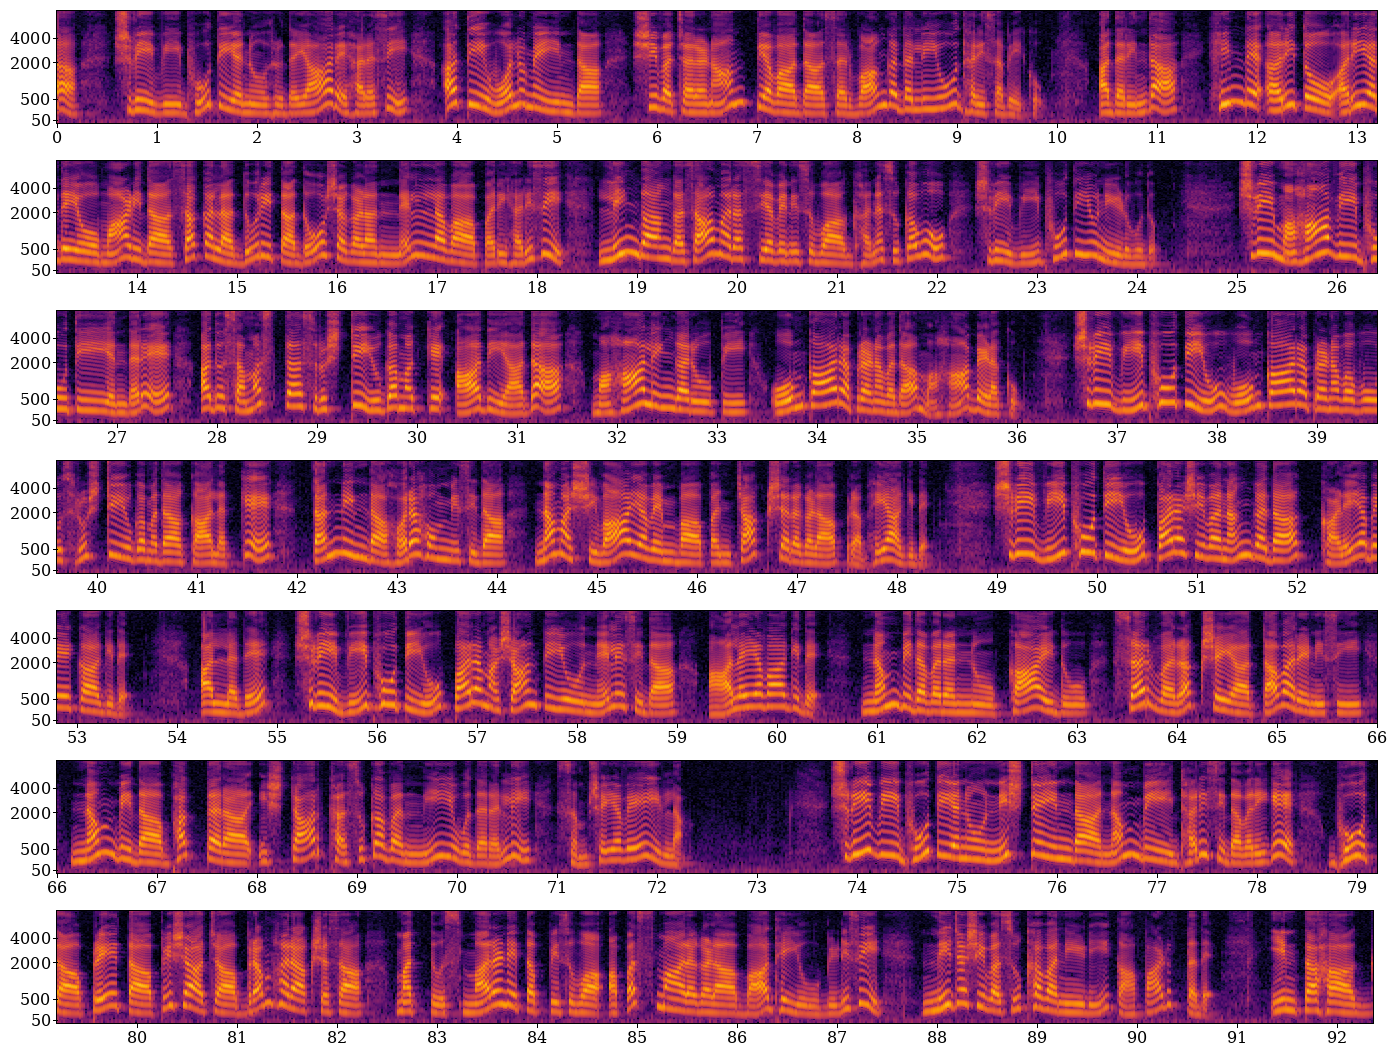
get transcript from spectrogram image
ಶ್ರೀ ವಿಭೂತಿಯನ್ನು ಹೃದಯಾರೆ ಹರಸಿ ಅತಿ ಒಲುಮೆಯಿಂದ ಶಿವಚರಣಾಂತ್ಯವಾದ ಸರ್ವಾಂಗದಲ್ಲಿಯೂ ಧರಿಸಬೇಕು. ಅದರಿಂದ ಹಿಂದೆ ಅರಿತೋ ಅರಿಯದೆಯೋ ಮಾಡಿದ ಸಕಲ ದುರಿತ ದೋಷಗಳನ್ನೆಲ್ಲವ ಪರಿಹರಿಸಿ ಲಿಂಗಾಂಗ ಸಾಮರಸ್ಯವೆನಿಸುವ ಘನಸುಖವು ಶ್ರೀ ವಿಭೂತಿಯು ನೀಡುವುದು. ಶ್ರೀ ಮಹಾವಿಭೂತಿ ಎಂದರೆ ಅದು ಸಮಸ್ತ ಸೃಷ್ಟಿಯುಗಮಕ್ಕೆ ಆದಿಯಾದ ಮಹಾಲಿಂಗರೂಪಿ ಓಂಕಾರ ಪ್ರಣವದ ಮಹಾಬೆಳಕು. ಶ್ರೀ ವಿಭೂತಿಯು ಓಂಕಾರ ಪ್ರಣವವು ಸೃಷ್ಟಿಯುಗಮದ ಕಾಲಕ್ಕೆ ತನ್ನಿಂದ ಹೊರಹೊಮ್ಮಿಸಿದ ನಮ ಶಿವಾಯವೆಂಬ ಪಂಚಾಕ್ಷರಗಳ ಪ್ರಭೆಯಾಗಿದೆ. ಶ್ರೀ ವಿಭೂತಿಯು ಪರಶಿವನಂಗದ ಕಳೆಯಬೇಕಾಗಿದೆ. ಅಲ್ಲದೆ ಶ್ರೀ ವಿಭೂತಿಯು ಪರಮಶಾಂತಿಯು ನೆಲೆಸಿದ ಆಲಯವಾಗಿದೆ. ನಂಬಿದವರನ್ನು ಕಾಯ್ದು ಸರ್ವರಕ್ಷೆಯ ತವರೆನಿಸಿ ನಂಬಿದ ಭಕ್ತರ ಇಷ್ಟಾರ್ಥ ಸುಖವನ್ನೀಯುವುದರಲ್ಲಿ ಸಂಶಯವೇ ಇಲ್ಲ. ಶ್ರೀ ವಿಭೂತಿಯನ್ನು ನಿಷ್ಠೆಯಿಂದ ನಂಬಿ ಧರಿಸಿದವರಿಗೆ ಭೂತ, ಪ್ರೇತ, ಪಿಶಾಚ, ಬ್ರಹ್ಮರಾಕ್ಷಸ ಮತ್ತು ಸ್ಮರಣೆ ತಪ್ಪಿಸುವ ಅಪಸ್ಮಾರಗಳ ಬಾಧೆಯು ಬಿಡಿಸಿ ನಿಜ ಶಿವ ಸುಖವ ನೀಡಿ ಕಾಪಾಡುತ್ತದೆ. ಇಂತಹ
